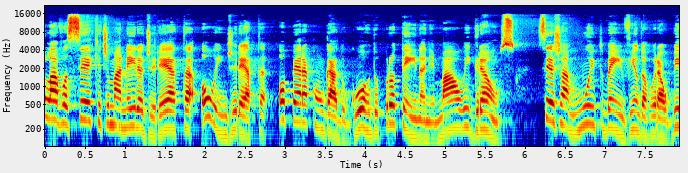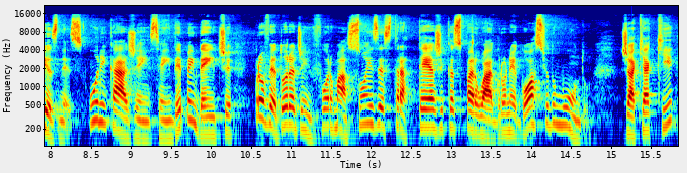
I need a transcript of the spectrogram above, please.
Olá, você que de maneira direta ou indireta opera com gado gordo, proteína animal e grãos. Seja muito bem-vindo à Rural Business, única agência independente provedora de informações estratégicas para o agronegócio do mundo, já que aqui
